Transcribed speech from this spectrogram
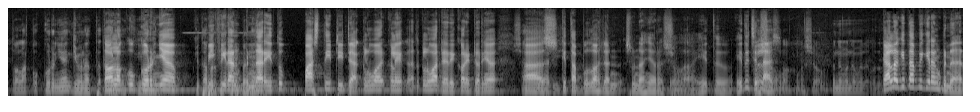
Tolak ukurnya gimana? Tolak ukurnya kita pikiran benar. benar itu pasti tidak keluar keluar dari koridornya uh, kitabullah dan sunnahnya Rasulullah. Itu itu jelas. Masya Allah, Masya Allah. Benar, benar, benar. Kalau kita pikiran benar,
